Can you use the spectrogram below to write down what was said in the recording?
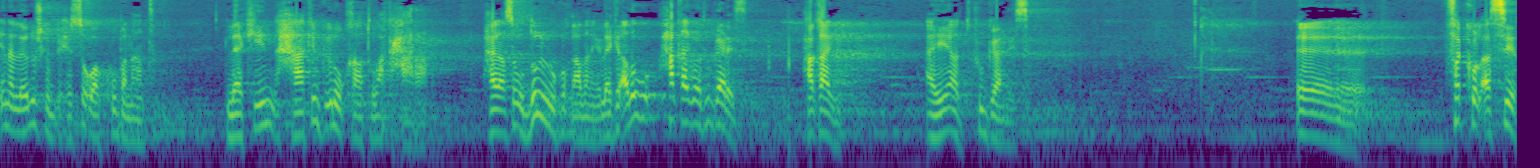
inaad laaluushkan bixiso waa ku bannaanta. Laakiin xaakimka inuu qaato waa ka xaaraan. Maxaa asagu dulmi buu ku qaadanaya lakiin adugu xaqaagi waad ku gaadhaysa xaqaagii ayaad ku gaadhaysa fakul asiir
